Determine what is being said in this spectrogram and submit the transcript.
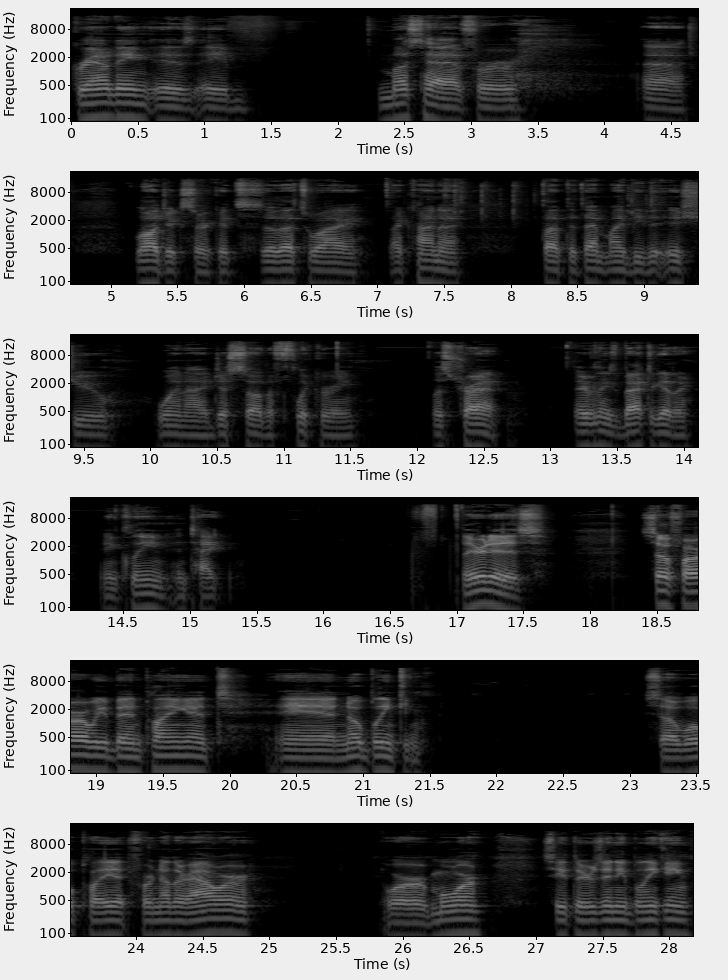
grounding is a must-have for uh, logic circuits. So that's why I kind of thought that that might be the issue when I just saw the flickering. Let's try it. Everything's back together and clean and tight. There it is. So far we've been playing it and no blinking. So we'll play it for another hour or more, see if there's any blinking.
